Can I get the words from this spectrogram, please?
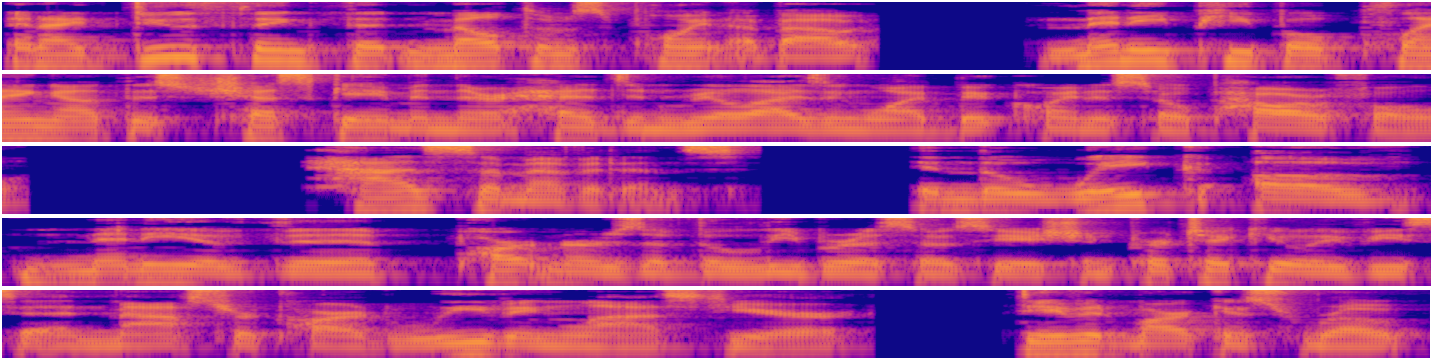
And I do think that Meltem's point about many people playing out this chess game in their heads and realizing why Bitcoin is so powerful has some evidence. In the wake of many of the partners of the Libra Association, particularly Visa and MasterCard, leaving last year, David Marcus wrote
